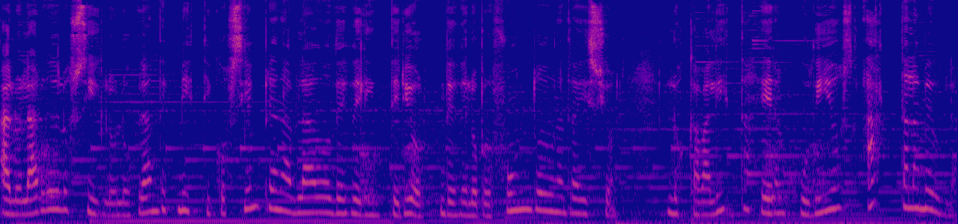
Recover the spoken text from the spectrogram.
a lo largo de los siglos los grandes místicos siempre han hablado desde el interior, desde lo profundo de una tradición. Los cabalistas eran judíos hasta la médula.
